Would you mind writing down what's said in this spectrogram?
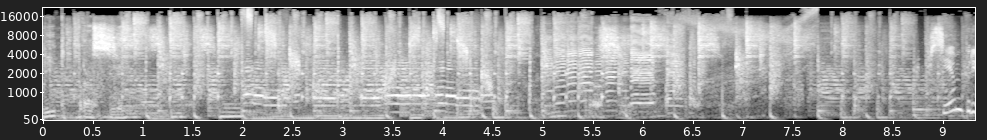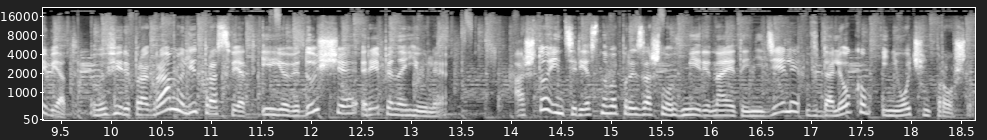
Лид-просвет. Всем привет! В эфире программа «Лид Просвет» и ее ведущая Репина Юлия. А что интересного произошло в мире на этой неделе в далеком и не очень прошлом?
